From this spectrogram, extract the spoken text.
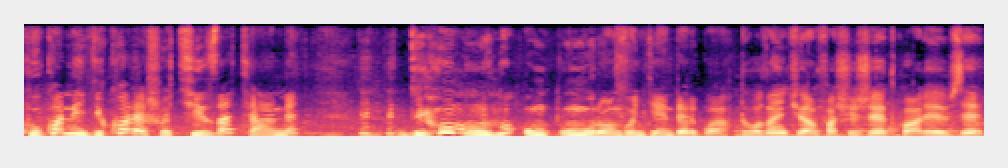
kuko ni igikoresho cyiza cyane giha umuntu umurongo ngenderwaho. Duhozanye kiramfashije twarebye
